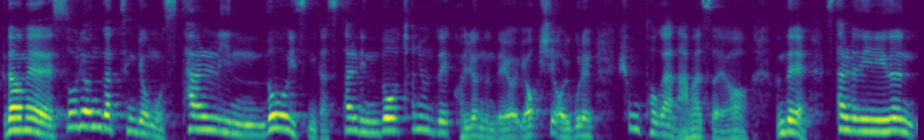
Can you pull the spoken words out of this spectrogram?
그 다음에 소련 같은 경우 스탈린도 있습니다. 스탈린도 천연두에 걸렸는데요. 역시 얼굴에 흉터가 남았어요. 근데 스탈린은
